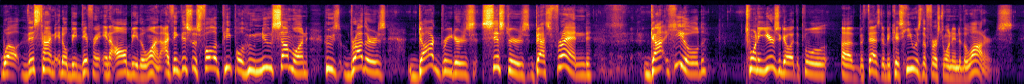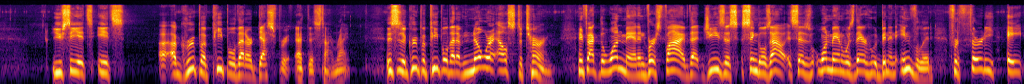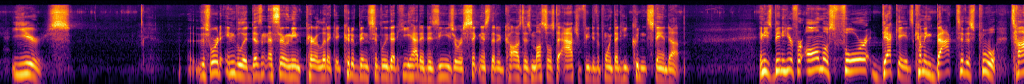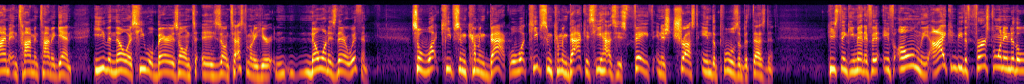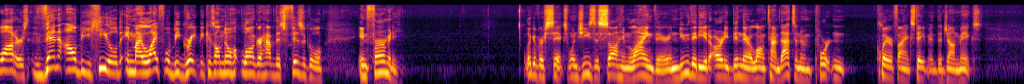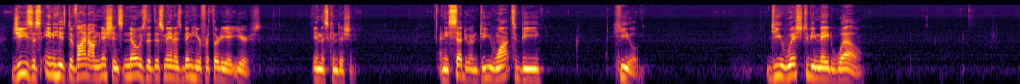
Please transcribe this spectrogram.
well, this time it'll be different and I'll be the one. I think this was full of people who knew someone whose brother's dog breeder's sister's best friend got healed 20 years ago at the pool of Bethesda because he was the first one into the waters. You see, it's, it's a group of people that are desperate at this time, right? This is a group of people that have nowhere else to turn. In fact, the one man in verse 5 that Jesus singles out, it says one man was there who had been an invalid for 38 years. This word invalid doesn't necessarily mean paralytic. It could have been simply that he had a disease or a sickness that had caused his muscles to atrophy to the point that he couldn't stand up. And he's been here for almost four decades, coming back to this pool time and time and time again, even though, as he will bear his own, his own testimony here, no one is there with him. So, what keeps him coming back? Well, what keeps him coming back is he has his faith and his trust in the pools of Bethesda. He's thinking, man, if, if only I can be the first one into the waters, then I'll be healed and my life will be great because I'll no longer have this physical infirmity. Look at verse 6. When Jesus saw him lying there and knew that he had already been there a long time, that's an important clarifying statement that John makes. Jesus, in his divine omniscience, knows that this man has been here for 38 years in this condition. And he said to him, Do you want to be healed? Do you wish to be made well?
